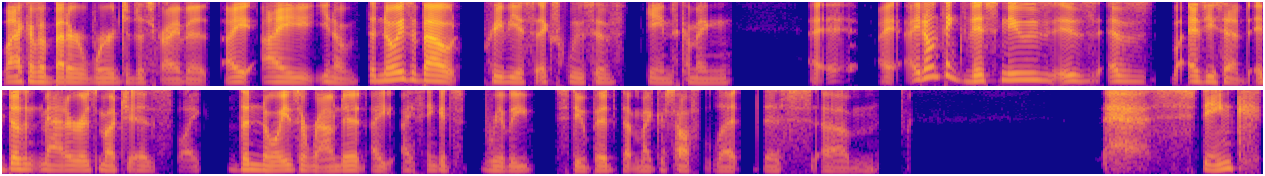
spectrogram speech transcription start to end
lack of a better word to describe it. I I you know, the noise about previous exclusive games coming I, I don't think this news is as as you said it doesn't matter as much as like the noise around it. I i think it's really stupid that microsoft let this um stink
